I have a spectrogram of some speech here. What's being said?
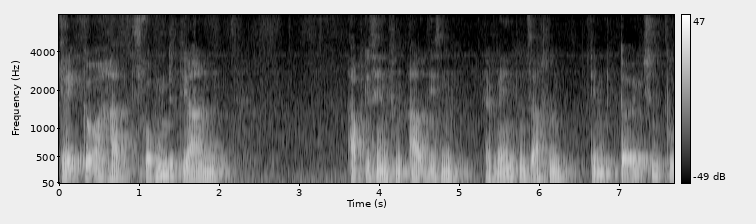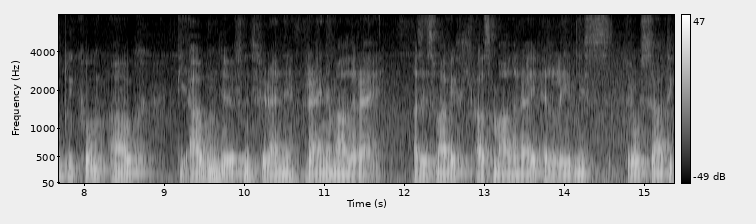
Greco hat vor 100 Jahren abgesehen von all diesen erwähnten Sachen, dem deutschen Publikum auch die Augen geöffnet für eine reine Malerei. Also es war wirklich als Malerei-Erlebnis großartig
